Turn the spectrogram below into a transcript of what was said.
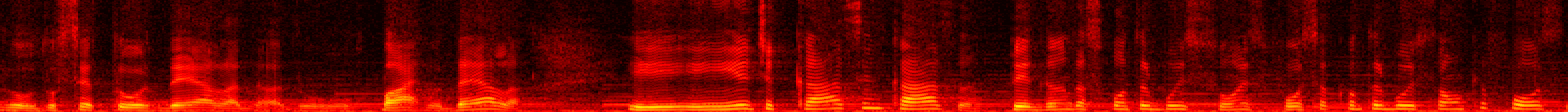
do, do setor dela, da, do bairro dela, e ia de casa em casa, pegando as contribuições, fosse a contribuição que fosse.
